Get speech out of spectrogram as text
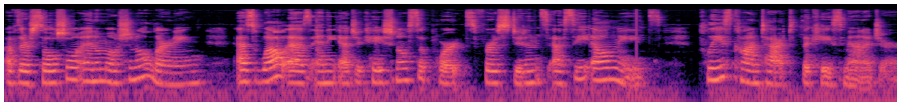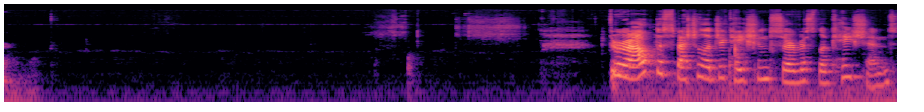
of their social and emotional learning, as well as any educational supports for a student's SEL needs, please contact the case manager. Throughout the special education service locations,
